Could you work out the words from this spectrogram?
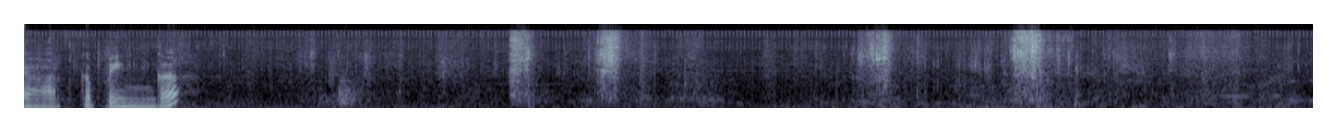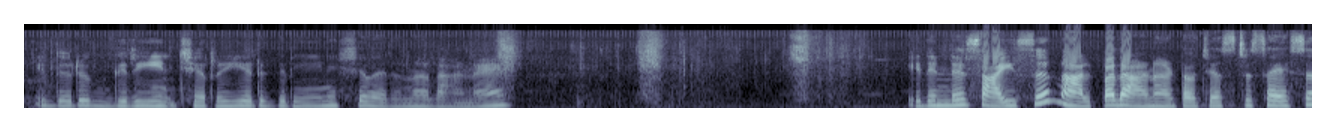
Dark pink. ഇതൊരു ഗ്രീൻ ചെറിയൊരു ഗ്രീനിഷ് വരുന്നതാണ്. ഇതിന്റെ സൈസ് നാൽപ്പതാണ് കേട്ടോ. ചെസ്റ്റ് സൈസ്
